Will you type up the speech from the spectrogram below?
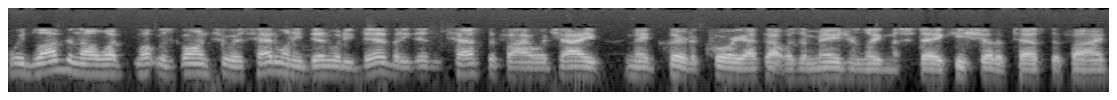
we'd love to know what what was going through his head when he did what he did, but he didn't testify, which I made clear to Corey. I thought was a major league mistake. He should have testified.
